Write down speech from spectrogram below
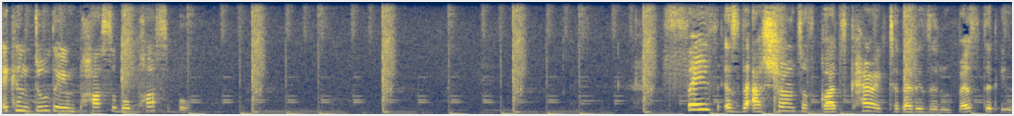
It can do the impossible possible. Faith is the assurance of God's character that is invested in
